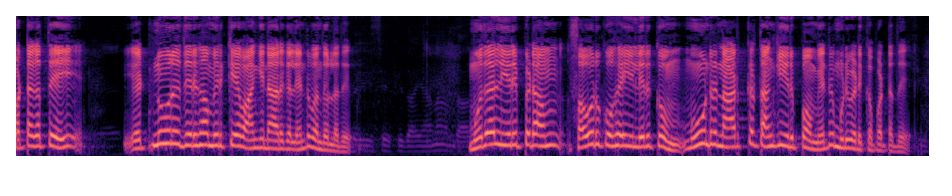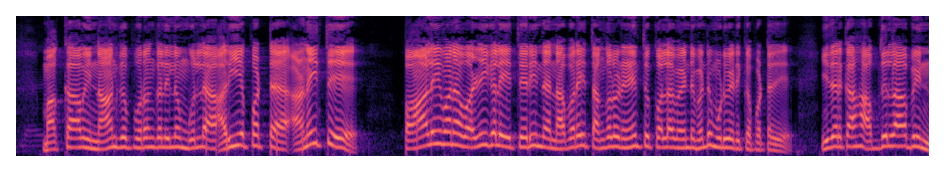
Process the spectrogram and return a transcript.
ஒட்டகத்தை எட்நூறு திர்கமிற்கே வாங்கினார்கள் என்று வந்துள்ளது. முதல் இருப்பிடம் சவுர் குகையில் இருக்கும் மூன்று நாட்கள் தங்கி இருப்போம் என்று முடிவெடுக்கப்பட்டது. மக்காவின் நான்கு புறங்களிலும் உள்ள அறியப்பட்ட அனைத்து பாலைவன வழிகளை தெரிந்த நபரை தங்களோடு இணைத்துக் கொள்ள வேண்டும் என்று முடிவெடுக்கப்பட்டது. இதற்காக அப்துல்லா பின்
